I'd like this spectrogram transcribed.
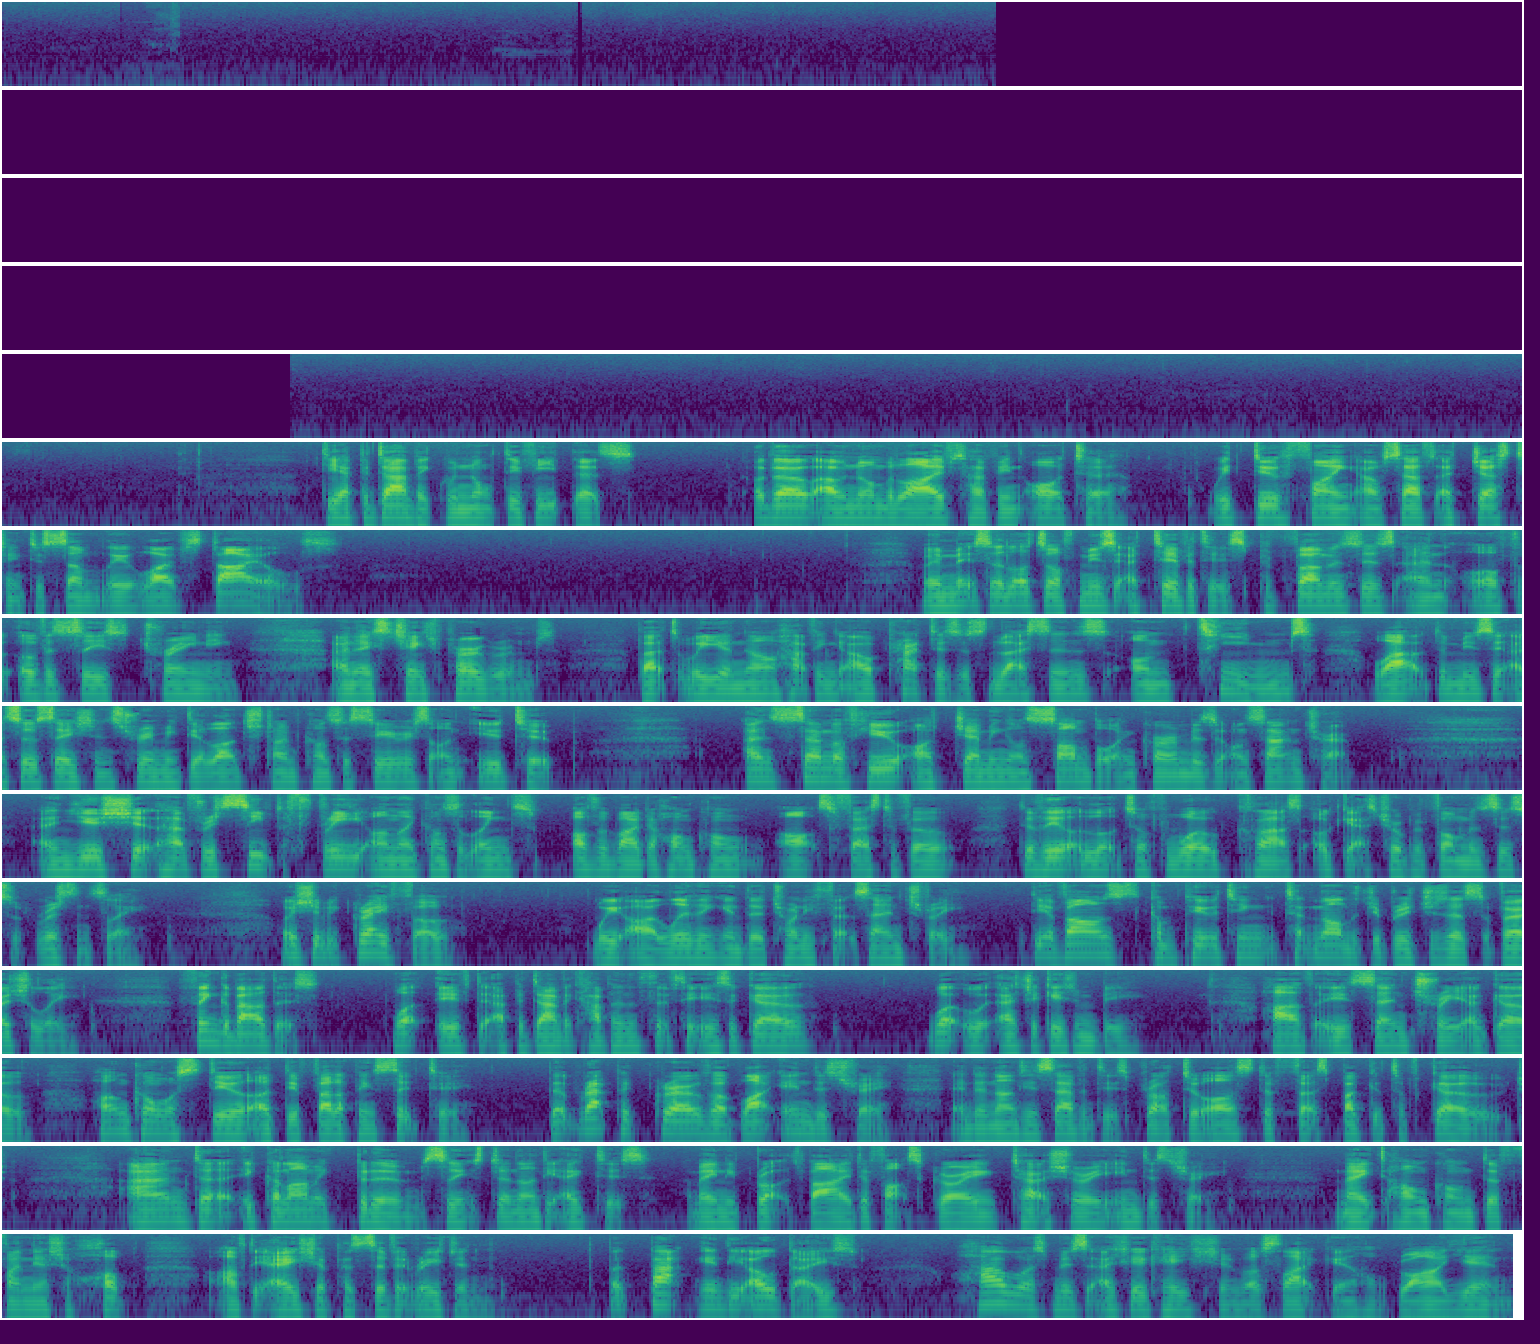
The epidemic will not defeat us. Although our normal lives have been altered, we do find ourselves adjusting to some new lifestyles. We miss a lot of music activities, performances, and overseas training and exchange programs. But we are now having our practices lessons on Teams while the Music Association streaming the lunchtime concert series on YouTube. And some of you are jamming ensemble and current music on Soundtrap. And you should have received free online concert links offered by the Hong Kong Arts Festival to view a lot of world-class orchestral performances recently. We should be grateful we are living in the 21st century. The advanced computing technology bridges us virtually. Think about this. What if the epidemic happened 50 years ago? What would education be? Half a century ago, Hong Kong was still a developing city. The rapid growth of light industry in the 1970s brought to us the first buckets of gold. And the economic boom since the 1980s, mainly brought by the fast-growing tertiary industry made Hong Kong the financial hub of the Asia Pacific region. But back in the old days, how was miseducation was like in Wah Yan?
